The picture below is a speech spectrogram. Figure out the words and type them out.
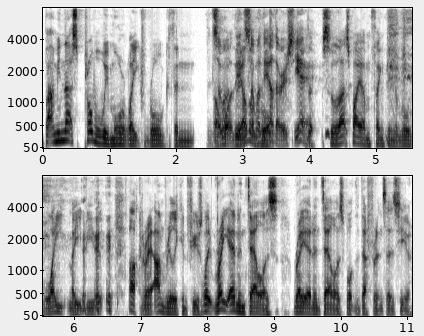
but I mean that's probably more like rogue than some of- the some of the others, yeah. So that's why I'm thinking the rogue light might be. The, oh, right. I'm really confused. Like, write in and tell us. Write in and tell us what the difference is here.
